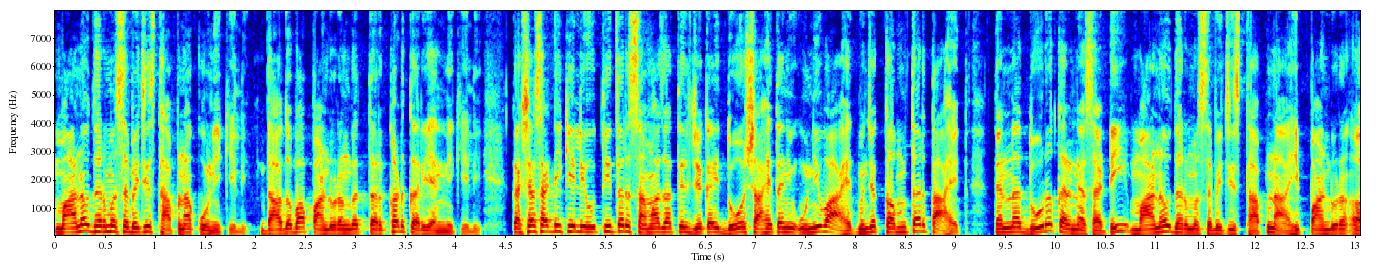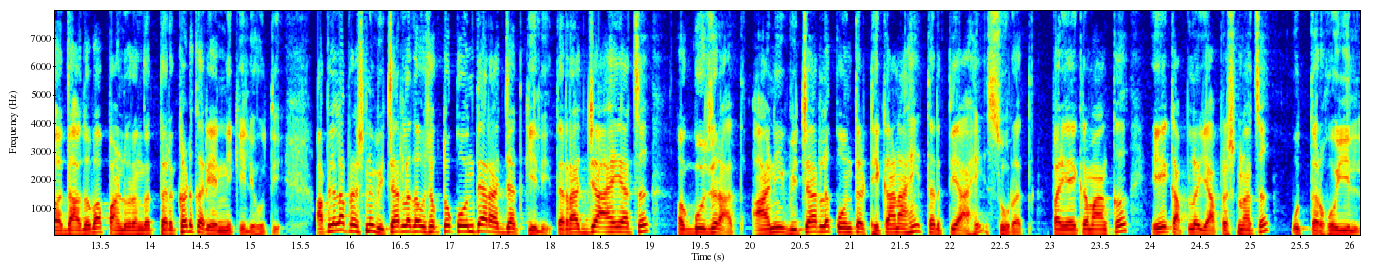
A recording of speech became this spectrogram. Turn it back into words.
मानव धर्मसभेची स्थापना कोणी केली? दादोबा पांडुरंग तरखडकर यांनी केली. कशासाठी केली होती? तर समाजातील जे काही दोष आहेत आणि उणिवा आहेत म्हणजे कमतरता आहेत त्यांना दूर करण्यासाठी मानव धर्मसभेची स्थापना ही पांडुरंग दादोबा पांडुरंग तरखडकर यांनी केली होती. आपल्याला प्रश्न विचारला जाऊ शकतो कोणत्या राज्यात केली? तर राज्य आहे याचं गुजरात. आणि विचारलं कोणतं ठिकाण आहे तर ते आहे सुरत. पर्याय क्रमांक एक आपलं या प्रश्नाचं उत्तर होईल.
